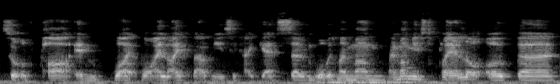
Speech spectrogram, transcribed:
sort of part in what, what I like about music, I guess. So what was my mum? My mum used to play a lot of uh,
